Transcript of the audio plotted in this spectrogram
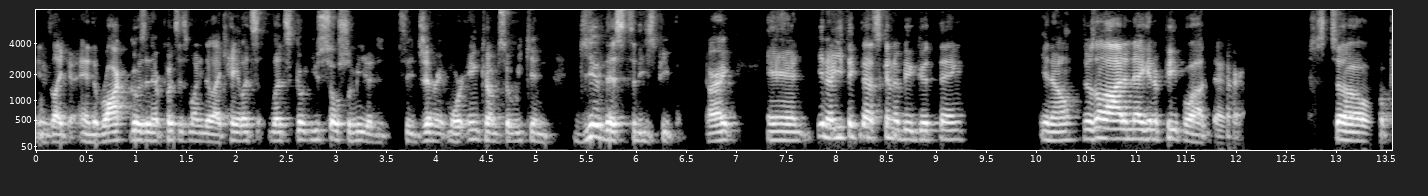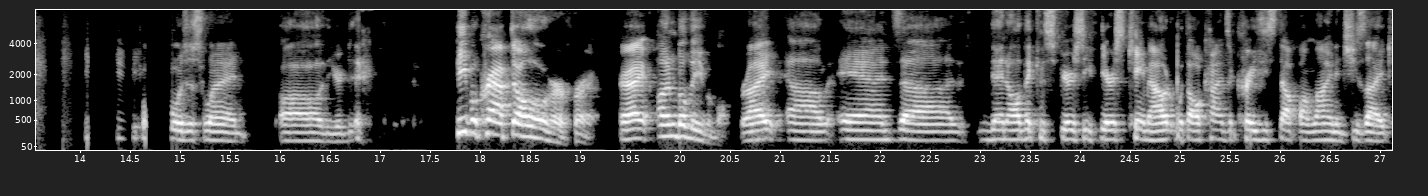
And it's like, and the Rock goes in there, puts his money. They're like, hey, let's let's go use social media to, to generate more income so we can give this to these people. All right. And you know, you think that's going to be a good thing. You know, there's a lot of negative people out there. So people just went, oh, you're people crapped all over for it right? Unbelievable, right? Um, and uh, then all the conspiracy theorists came out with all kinds of crazy stuff online, and she's like,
